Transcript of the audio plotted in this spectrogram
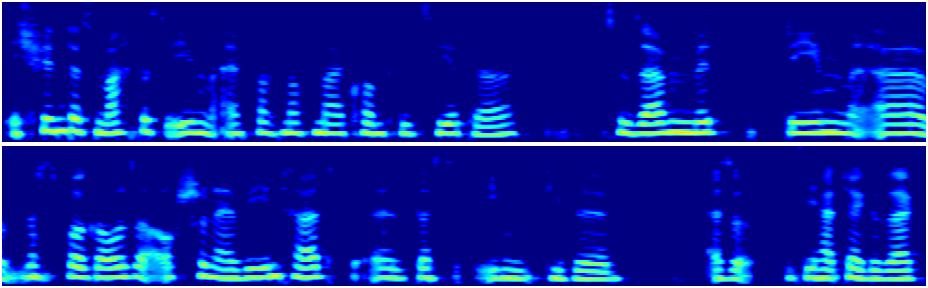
ich finde, das macht es eben einfach nochmal komplizierter. Zusammen mit dem, äh, was Frau Gause auch schon erwähnt hat, äh, dass eben diese, also sie hat ja gesagt,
